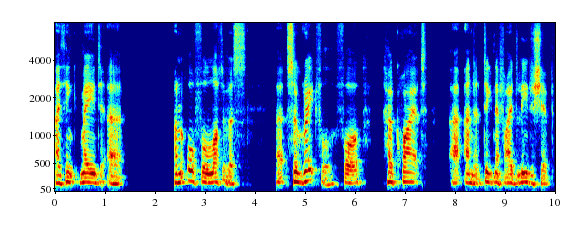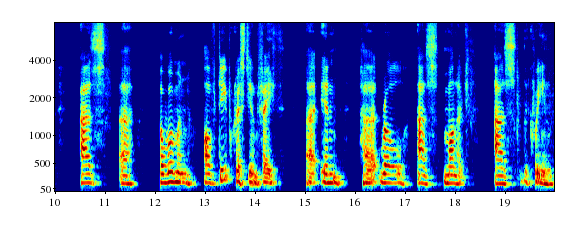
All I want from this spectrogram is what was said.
I think, made uh, an awful lot of us uh, so grateful for her quiet uh, and dignified leadership as uh, a woman of deep Christian faith uh, in her role as monarch, as the queen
